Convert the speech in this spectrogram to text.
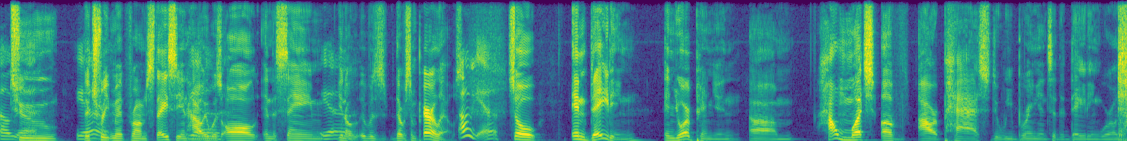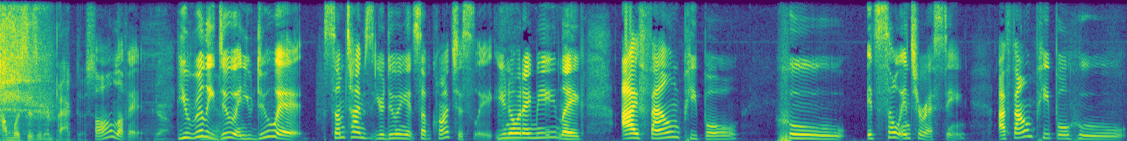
Oh, to yeah. the Yeah. treatment from Stacy and how it was all in the same. Yeah. You know, it was there were some parallels. Oh yeah. So, in dating, in your opinion, um, how much of our past do we bring into the dating world? How much does it impact us? all of it. Yeah. You really do, and you do it. Sometimes you're doing it subconsciously. You know mm-hmm. what I mean? Like, I found people who it's so interesting. I found people who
